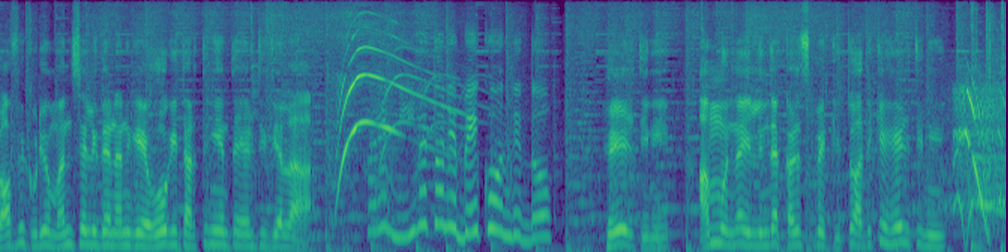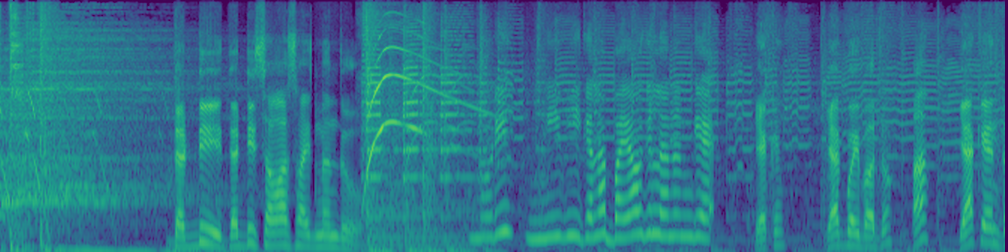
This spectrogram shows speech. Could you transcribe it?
ಕಾಫಿ ಕುಡಿಯೋ ಮನ್ಸಲ್ಲಿದೆ ನನಗೆ ಹೋಗಿ ತರ್ತೀನಿ ಅಂತ ಹೇಳ್ತಿದ್ಯಲ್ಲ? ನೀವೇ ತಾನೇ ಬೇಕು ಅಂದಿದ್ದು. ಹೇಳ್ತೀನಿ. ಅಮ್ಮನ್ನ ಇಲ್ಲಿಂದ ಕಳಿಸ್ಬೇಕಿತ್ತು ಅದಕ್ಕೆ ಹೇಳ್ತೀನಿ. ದಡ್ಡಿ ದಡ್ಡಿ ಸವಾಸ ಆಯ್ತು ನಂದು. ನೋಡಿ ನೀವ್ ಈಗೆಲ್ಲ ಭಯ ಆಗಿಲ್ಲ ನನ್ಗೆ. ಯಾಕೆ? ಯಾಕೆ ಬೈಬಾರ್ದು ಹಾ ಯಾಕೆ ಅಂತ?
